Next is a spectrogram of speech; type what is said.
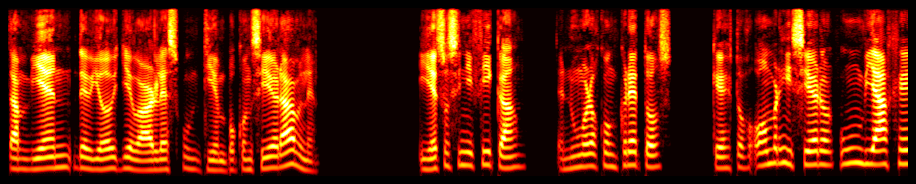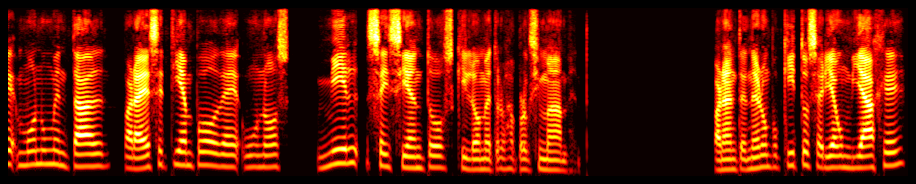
también debió llevarles un tiempo considerable. Y eso significa, en números concretos, que estos hombres hicieron un viaje monumental para ese tiempo de unos 1.600 kilómetros aproximadamente. Para entender un poquito, sería un viaje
